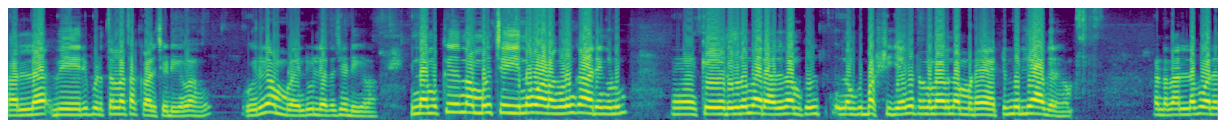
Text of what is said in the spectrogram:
നല്ല വേര് പിടുത്തുള്ള തക്കാളി ചെടികളാണ്. ഒരു കംപ്ലൈന്റും ഇല്ലാത്ത ചെടികളാണ്. നമുക്ക് നമ്മൾ ചെയ്യുന്ന വളങ്ങളും കാര്യങ്ങളും കേടുകളും വരാതെ നമുക്ക് നമുക്ക് ഭക്ഷിക്കാൻ കിട്ടണമെന്നാണ് നമ്മുടെ ഏറ്റവും വലിയ ആഗ്രഹം. കണ്ട? നല്ല പോലെ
